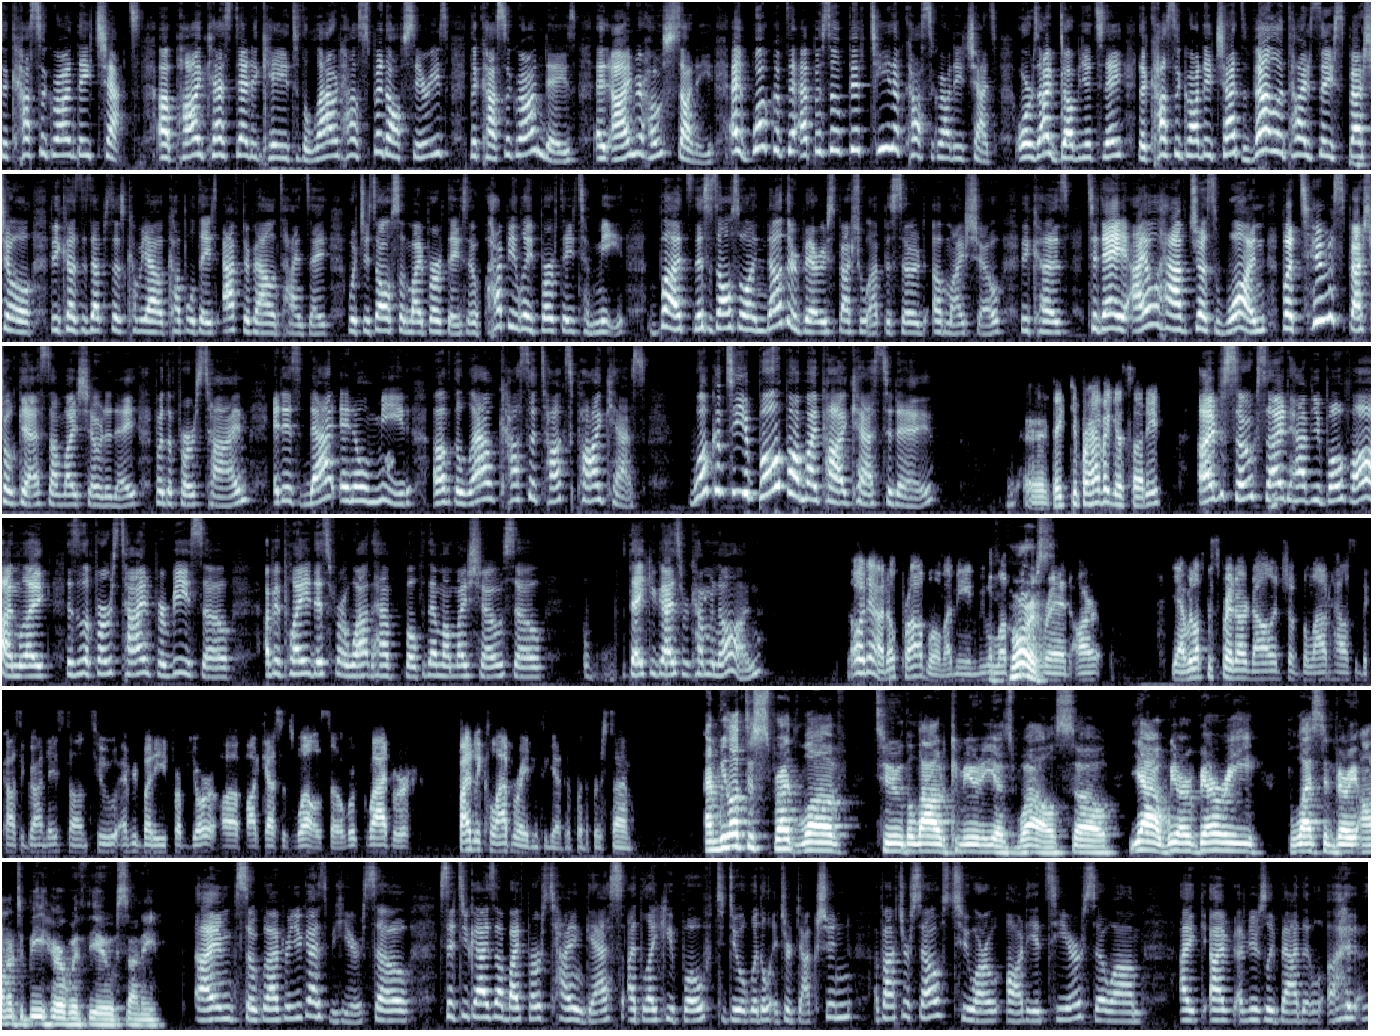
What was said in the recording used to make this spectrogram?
to Casa Grande Chats, a podcast dedicated to the Loud House spin-off series, The Casa Grandes, and I'm your host, Sunny. And welcome to episode 15 of Casa Grande Chats, or as I've dubbed it today, the Casa Grande Chats Valentine's Day Special, because this episode is coming out a couple days after Valentine's Day, which is also my birthday, so happy late birthday to me. But this is also another very special episode of my show, because today I will have just one, but two special guests on my show today for the first time. It is Nate and Omid of the Loud Casa Talks podcast. Welcome to you both on my podcast today. Uh, thank you for having us, Sunny. I'm so excited to have you both on. Like, this is the first time for me, so I've been playing this for a while to have both of them on my show, so thank you guys for coming on. Oh yeah, no problem. I mean, we would Of love course. to spread our yeah, we love to spread our knowledge of the Loud House and the Casa Grande song to everybody from your uh, podcast as well. So we're glad we're finally collaborating together for the first time. and we love to spread love to the loud community as well. So yeah, we are very blessed and very honored to be here with you, Sunny. I'm so glad for you guys to be here. So, since you guys are my first time guests, I'd like you both to do a little introduction about yourselves to our audience here. So, um, I, I'm, I'm usually bad at.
